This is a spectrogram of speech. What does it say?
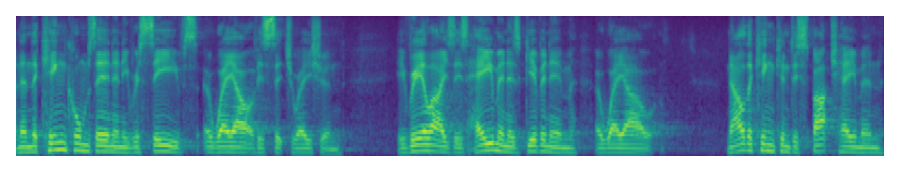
And then the king comes in and he receives a way out of his situation. He realizes Haman has given him a way out. Now the king can dispatch Haman,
